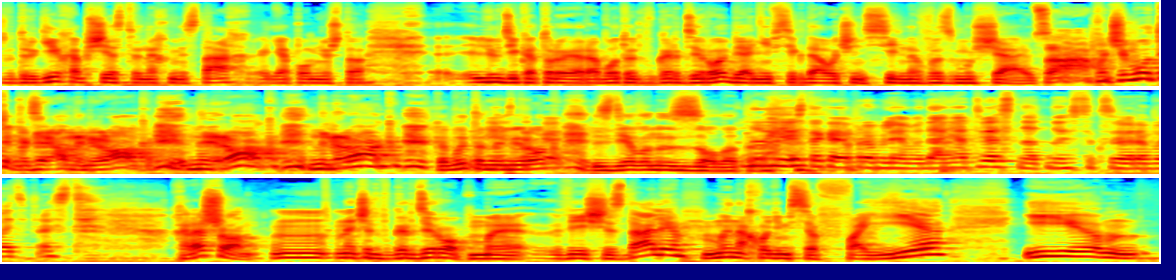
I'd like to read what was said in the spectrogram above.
в других общественных местах. Я помню, что э, люди, которые работают в гардеробе, они всегда очень сильно возмущаются. А, почему ты потерял номерок? Номерок! Номерок! Как будто Есть номерок такая. сделан из золота. Ну, есть такая проблема, да, они ответственно относятся к своей работе просто. Хорошо. Значит, в гардероб мы вещи сдали, мы находимся в фойе, и м,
